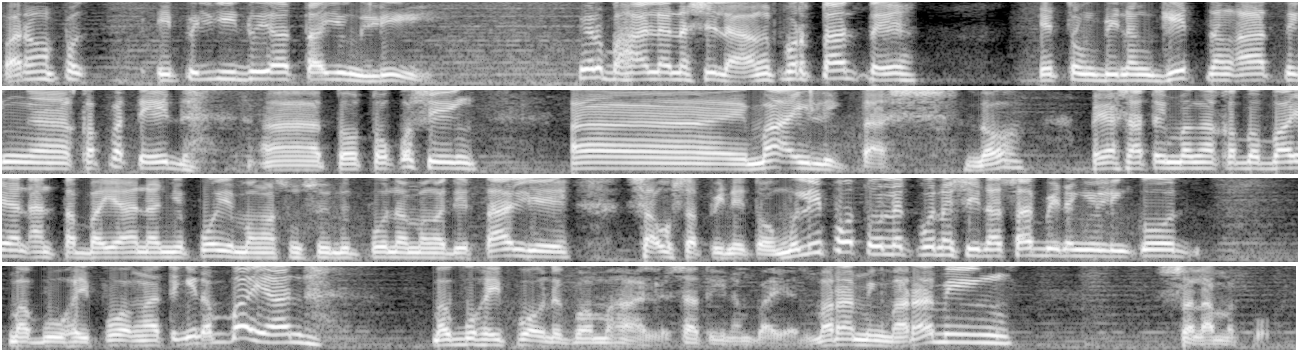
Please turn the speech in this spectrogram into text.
Parang pag ipilyido yata yung Lee. Pero bahala na sila. Ang importante, itong binanggit ng ating ah, kapatid, uh, Toto Kosing, ay mailigtas. No? Kaya sa ating mga kababayan, antabayanan niyo po yung mga susunod po ng mga detalye sa usapin nito. Muli po, tulad po ng sinasabi ng inyong lingkod, mabuhay po ang ating inambayan, mabuhay po ang nagmamahal sa ating inambayan. Maraming maraming salamat po.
